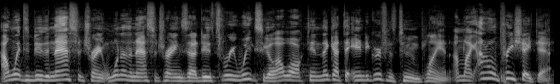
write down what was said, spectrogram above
I went to do the NASA training. One of the NASA trainings that I do three weeks ago, I walked in, they got the Andy Griffith tune playing. I'm like, I don't appreciate that.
